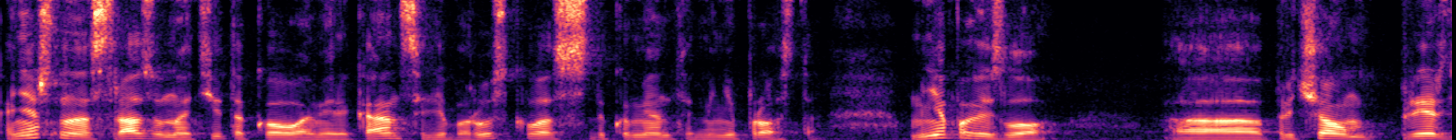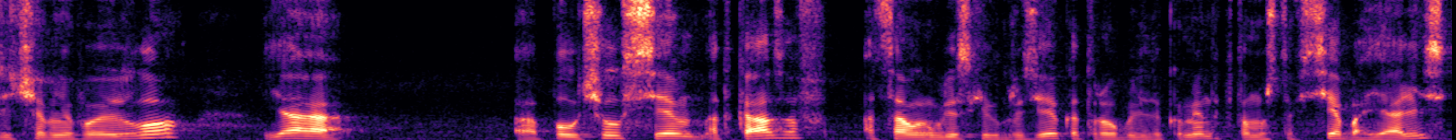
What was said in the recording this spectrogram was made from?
Конечно, сразу найти такого американца либо русского с документами непросто. Мне повезло. А, Причем, прежде чем мне повезло, я а, получил 7 отказов от самых близких друзей, у которых были документы, потому что все боялись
